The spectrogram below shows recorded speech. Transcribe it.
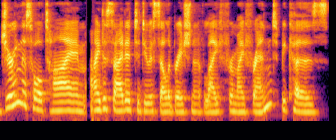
during this whole time i decided to do a celebration of life for my friend because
